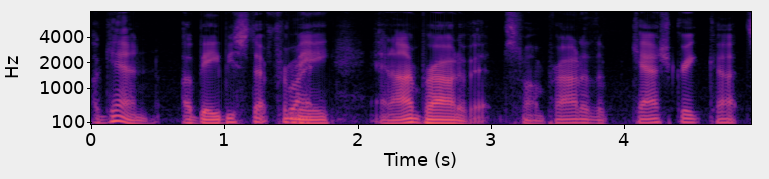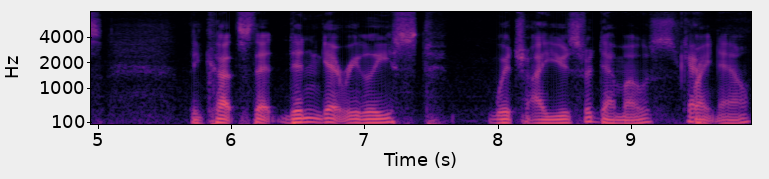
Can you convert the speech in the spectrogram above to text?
again, a baby step for me, and I'm proud of it. So I'm proud of the Cash Creek cuts, the cuts that didn't get released, which I use for demos Okay. right now.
